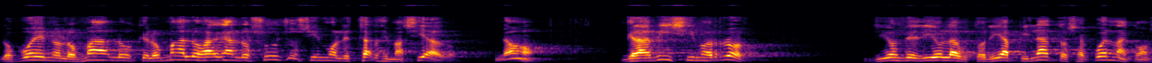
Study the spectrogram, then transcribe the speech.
los buenos, los malos, que los malos hagan lo suyo sin molestar demasiado. No, gravísimo error. Dios le dio la autoridad a Pilato, ¿se acuerdan? Con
